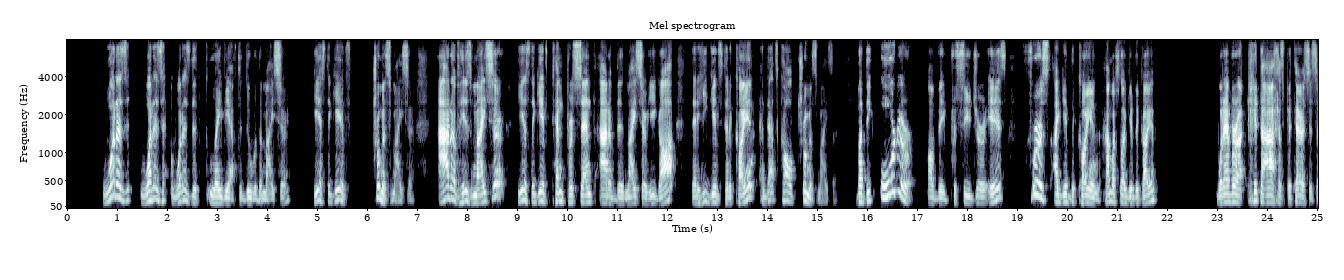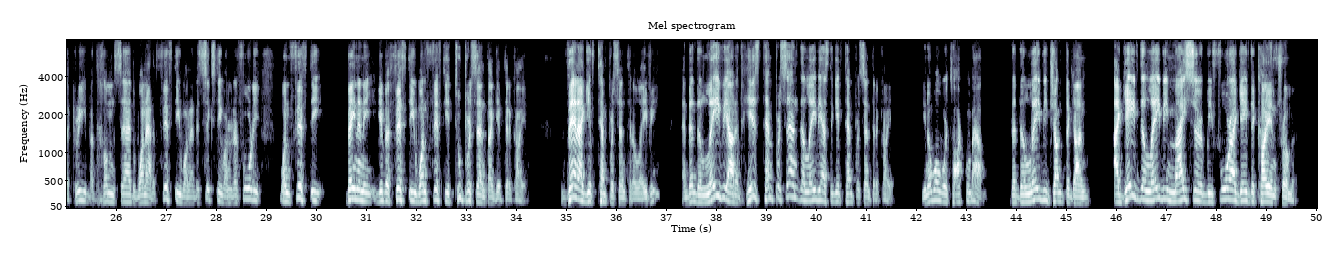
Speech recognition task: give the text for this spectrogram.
What does what is what does the Levi have to do with the meiser? He has to give trumas meiser. Out of his meiser, he has to give 10% out of the meiser he got that he gives to the kohen, and that's called trumas meiser. But the order of the procedure is First, I give the kohen. How much do I give the kohen? Whatever chita achas peteris is a kri, but chum said one out of 50, one out of 60, one out of 40, 150. Bainani, give a 50, 150, 2% I give to the kohen. Then I give 10% to the Levi. And then the Levi, out of his 10%, the Levi has to give 10% to the kohen. You know what we're talking about? That the Levi jumped the gun I gave the Levi Meiser before I gave the Kayan Truma.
